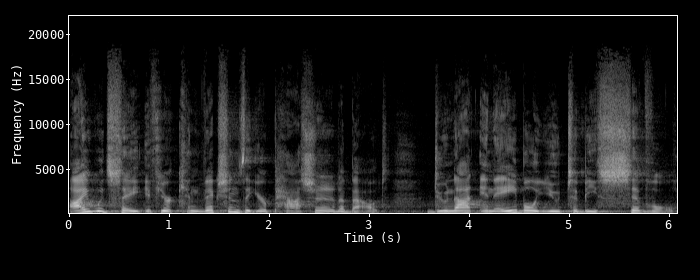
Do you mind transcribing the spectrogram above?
I would say if your convictions that you're passionate about do not enable you to be civil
